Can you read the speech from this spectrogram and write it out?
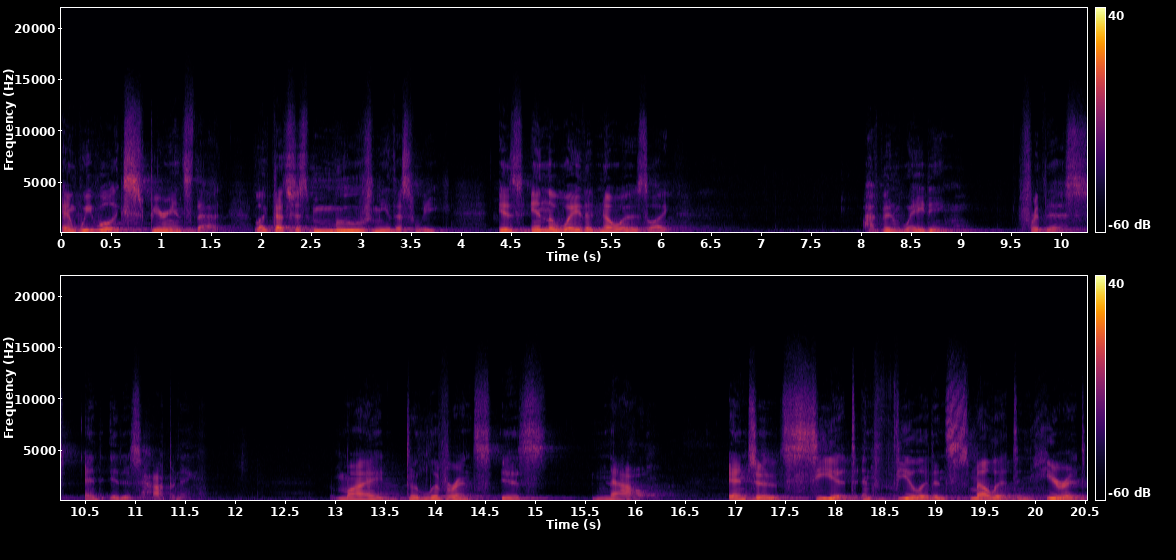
and we will experience that like that's just moved me this week, is in the way that Noah is like, I've been waiting for this and it is happening. My deliverance is now. And to see it and feel it and smell it and hear it,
